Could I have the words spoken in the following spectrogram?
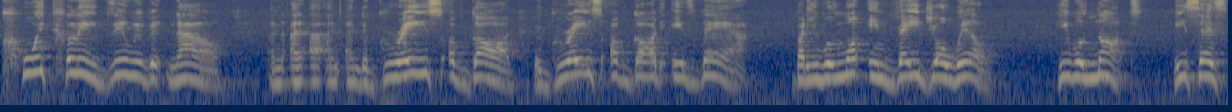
quickly deal with it now. And, and, and, the grace of God, the grace of God is there, but He will not invade your will. He will not. He says,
